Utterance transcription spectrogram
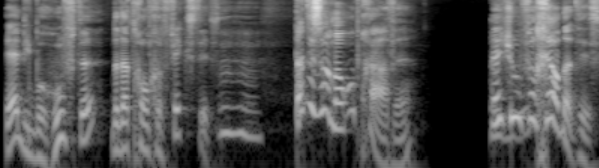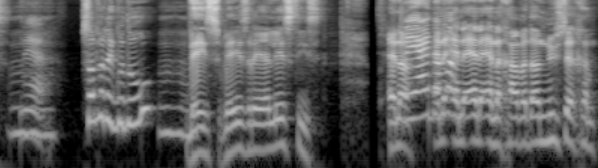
ja, die behoefte, dat dat gewoon gefixt is. Mhm. Dat is al een opgave. Hè? Weet je hoeveel geld dat is? Ja. Snap je wat ik bedoel? wees, wees realistisch. Dan en, en, en, en dan gaan we dan nu zeggen.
